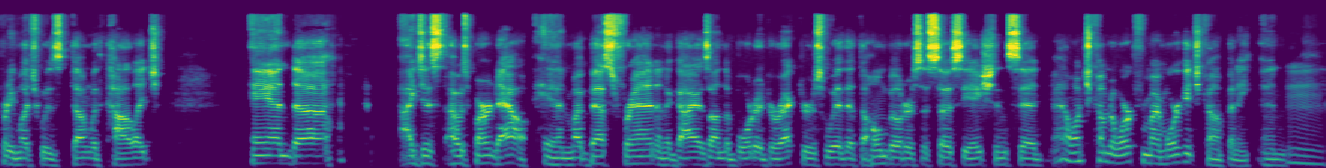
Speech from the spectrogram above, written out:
pretty much was done with college. And uh, I just, I was burned out. And my best friend and a guy I was on the board of directors with at the Home Builders Association said, yeah, why don't you come to work for my mortgage company? And, mm.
